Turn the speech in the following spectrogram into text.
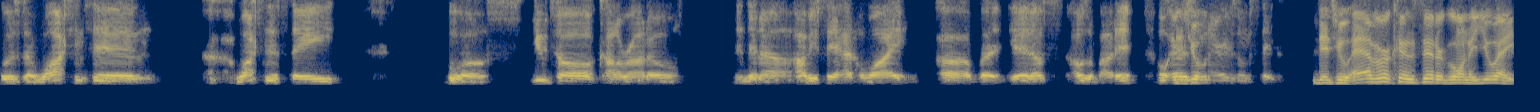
it was uh, Washington, uh, Washington State, who else? Utah, Colorado, and then uh obviously I had Hawaii. Uh, but yeah, that was that was about it. Oh, Did you- Arizona, Arizona State. Did you ever consider going to UH?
